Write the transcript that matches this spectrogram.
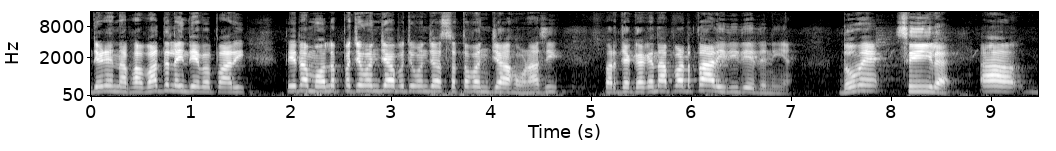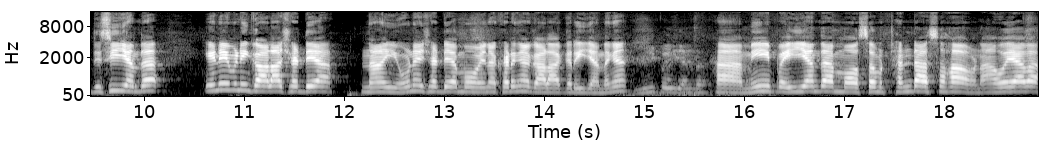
ਜਿਹੜੇ ਨਫਾ ਵੱਧ ਲੈਂਦੇ ਵਪਾਰੀ। ਤੇ ਇਹਦਾ ਮੁੱਲ 55 55 57 ਹੋਣਾ ਸੀ ਪਰ ਜੱਗਾ ਕਹਿੰਦਾ ਆਪਾਂ 48 ਦੀ ਦੇ ਦੇਣੀ ਆ। ਦੋਵੇਂ ਸੀਲ ਹੈ ਆ ਦਿਸੀ ਜਾਂਦਾ। ਇਹਨੇ ਵੀ ਨਹੀਂ ਗਾਲਾ ਛੱਡਿਆ ਨਾ ਹੀ ਉਹਨੇ ਛੱਡਿਆ। ਮੌਜ ਨਾਲ ਖੜੀਆਂ ਗਾਲਾਂ ਕਰੀ ਜਾਂਦੀਆਂ। ਮੀਂਹ ਪਈ ਜਾਂਦਾ। ਹਾਂ ਮੀਂਹ ਪਈ ਜਾਂਦਾ। ਮੌਸਮ ਠੰਡਾ ਸੁਹਾਵਣਾ ਹੋਇਆ ਵਾ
